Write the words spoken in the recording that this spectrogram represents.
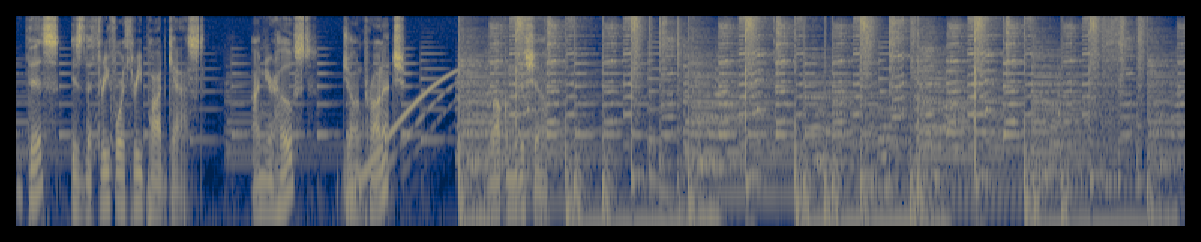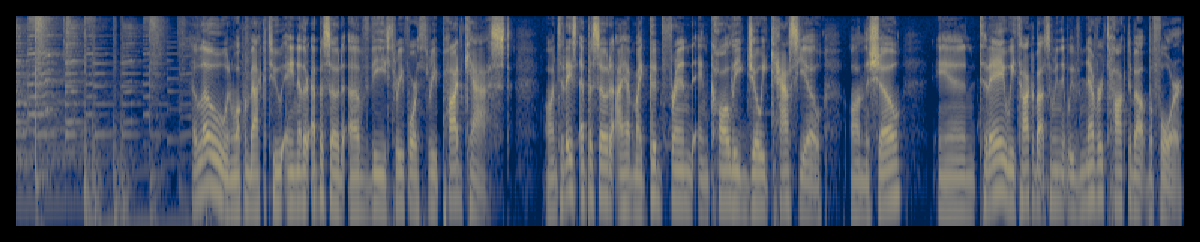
This is the 343 Podcast. I'm your host, John Pranjic. Welcome to the show. Hello, and welcome back to another episode of the 343 Podcast. On today's episode, I have my good friend and colleague Joey Cassio on the show. And today we talk about something that we've never talked about before,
